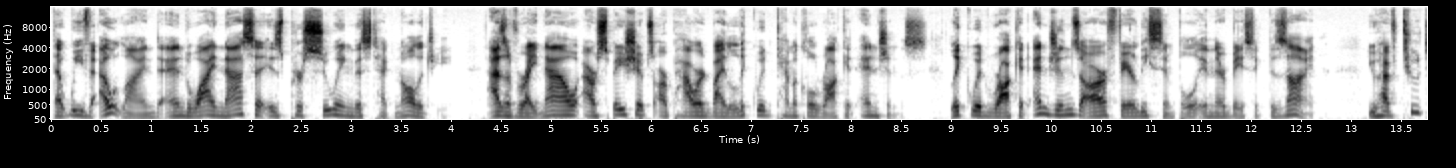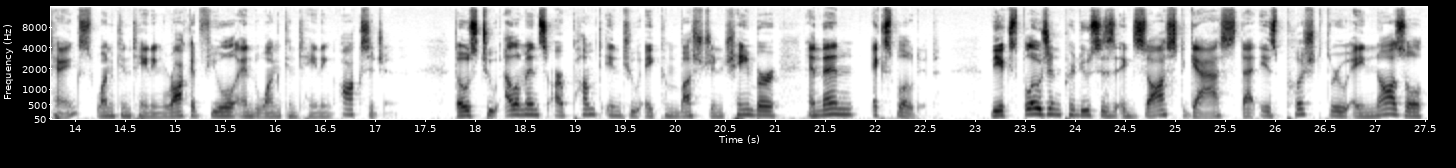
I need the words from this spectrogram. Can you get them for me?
that we've outlined and why NASA is pursuing this technology. As of right now, our spaceships are powered by liquid chemical rocket engines. Liquid rocket engines are fairly simple in their basic design. You have two tanks, one containing rocket fuel and one containing oxygen. Those two elements are pumped into a combustion chamber and then exploded. The explosion produces exhaust gas that is pushed through a nozzle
